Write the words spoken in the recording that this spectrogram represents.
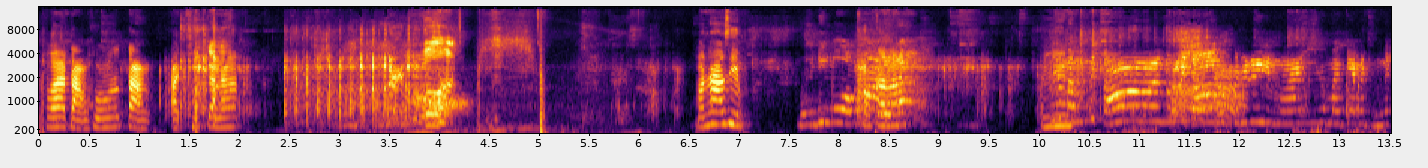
เพราะว่าต่างคนต่างอัดคลิปกันนะครับมันห้าสิบ มือที่โง่มากเลยนะยิงมันไม่ตายมันไม่ตายมันเป็นได้ยังไงทำไมแกมันถึงไม่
